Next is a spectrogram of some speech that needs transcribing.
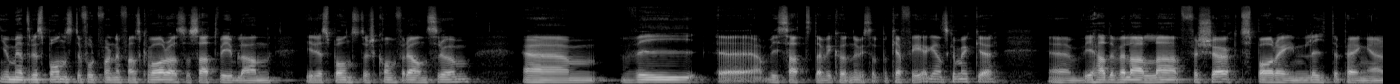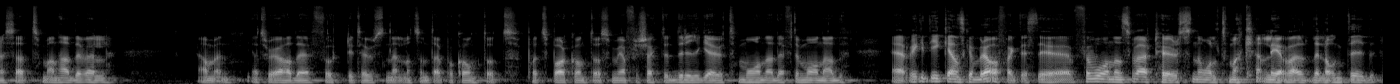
I och med att Responster fortfarande fanns kvar så satt vi ibland i Responsters konferensrum. Um, vi, uh, vi satt där vi kunde, vi satt på café ganska mycket. Uh, vi hade väl alla försökt spara in lite pengar så att man hade väl ja, men, jag tror jag hade 40 000 eller något sånt där på kontot. På ett sparkonto som jag försökte dryga ut månad efter månad. Eh, vilket gick ganska bra faktiskt. Det är förvånansvärt hur snålt man kan leva under lång tid.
